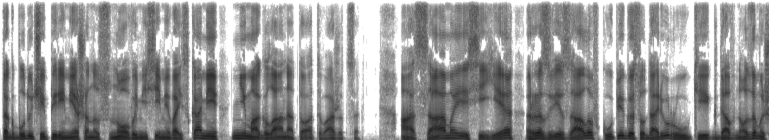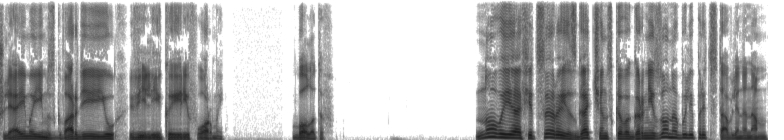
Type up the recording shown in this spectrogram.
так, будучи перемешана с новыми сими войсками, не могла на то отважиться а самое сие развязало в купе государю руки к давно замышляемой им с гвардией великой реформы. Болотов Новые офицеры из Гатчинского гарнизона были представлены нам.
